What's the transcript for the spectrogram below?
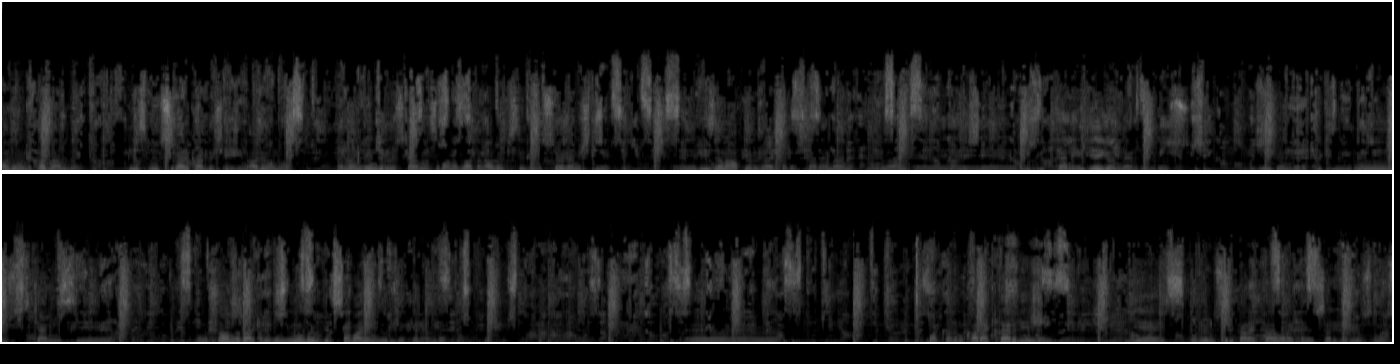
Aloğan'ı kazandı. Biz bu Sibel kardeşimizin Aloğan'ı hemen gönderiyoruz. Kendisi bana zaten Alok istediğini söylemişti. E, biz de ne yapıyoruz arkadaşlar? Hemen buradan e, birlikten hediye gönder diyoruz. Hediye göndere tıklıyoruz. Kendisi bunu şu anda belki de uyuyor olabilir. Sabahleyin görecek herhalde. Eee bakalım karakter diyelim. Yes. Burada bir sürü karakter var arkadaşlar görüyorsunuz.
